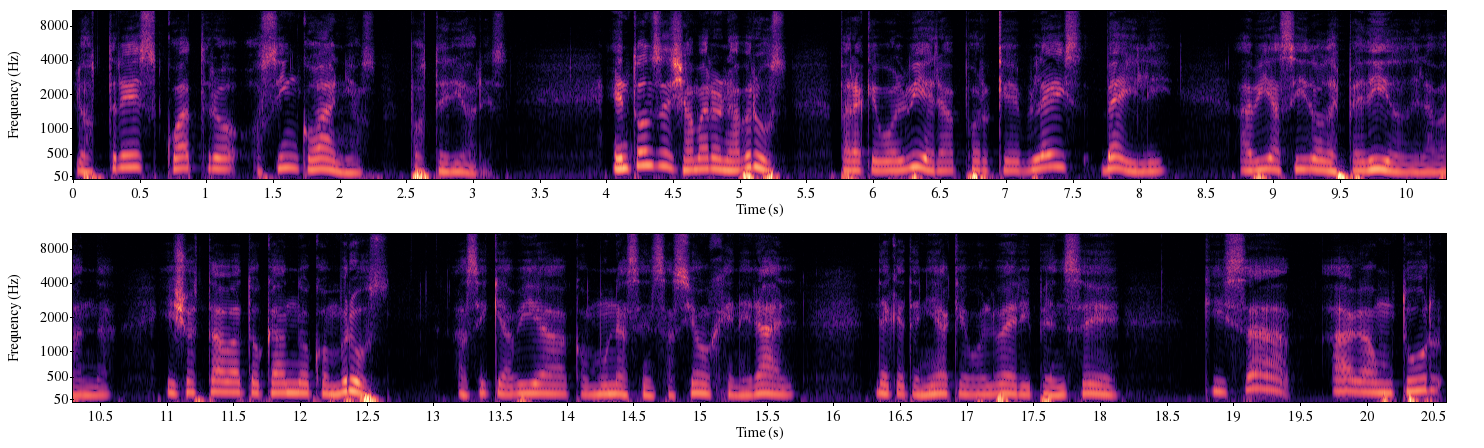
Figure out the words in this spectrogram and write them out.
los tres, cuatro o cinco años posteriores. Entonces llamaron a Bruce para que volviera porque Blaze Bailey había sido despedido de la banda y yo estaba tocando con Bruce, así que había como una sensación general de que tenía que volver y pensé, quizá haga un tour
